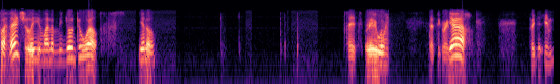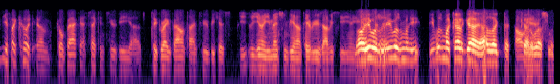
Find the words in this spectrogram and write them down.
Financially, you might not be doing too well. You know. It's a great point. that's a great Yeah. point. But um, if I could um, go back a second to the uh, to Greg Valentine too, because you, you know you mentioned being on pay per views. Obviously, you know. No, he was he was my he, was my kind of guy. I liked that Oh, kind of yeah. wrestling.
